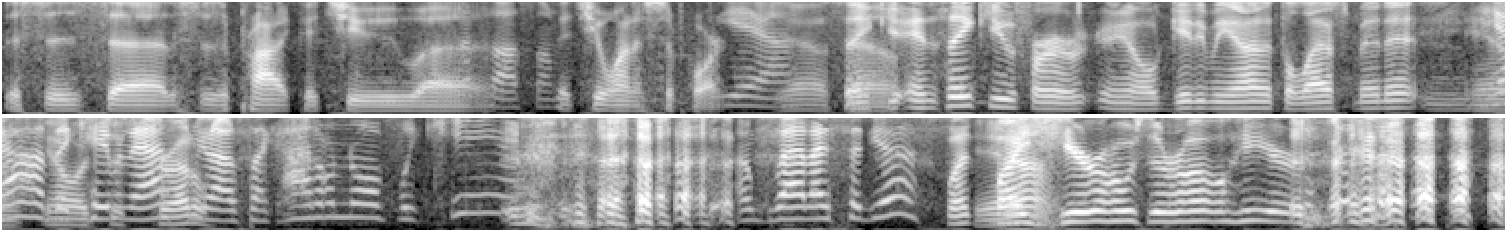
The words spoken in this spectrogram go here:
This is uh, this is a product that you uh, That's awesome. that you want to support. yeah. Yeah, So- thank you, and thank you for you know getting me on at the last minute. And, Yeah. Yeah, you know, they it's came just and asked me, and I was like, I don't know if we can. I'm glad I said yes. But Yeah. my heroes are all here.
